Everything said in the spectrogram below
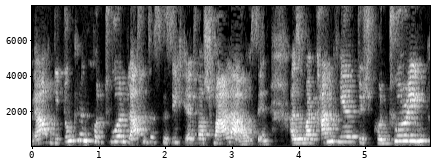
Ja? Und die dunklen Konturen lassen das Gesicht etwas schmaler aussehen. Also man kann hier durch Contouring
